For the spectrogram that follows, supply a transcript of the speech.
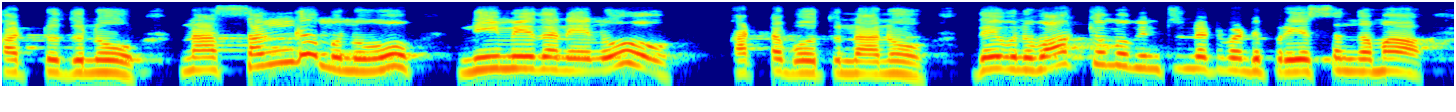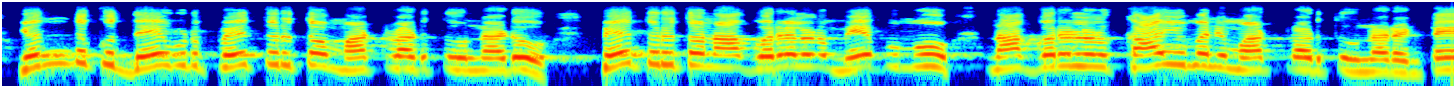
కట్టుదును. నా సంఘమును నీ మీద నేను కట్టబోతున్నాను. దేవుని వాక్యము వింటున్నటువంటి ప్రియ సంగమా ఎందుకు దేవుడు పేతురుతో మాట్లాడుతూ ఉన్నాడు? పేతురుతో నా గొర్రెలను మేపుము నా గొర్రెలను కాయుమని మాట్లాడుతూ ఉన్నాడంటే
